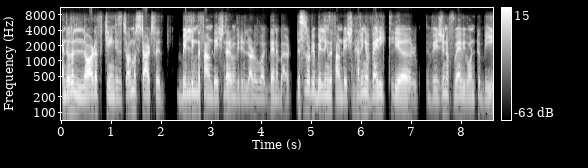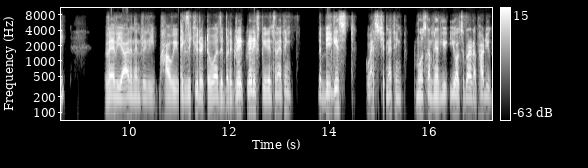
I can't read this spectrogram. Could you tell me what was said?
and there was a lot of changes. It almost starts with building the foundation. I remember we did a lot of work then about this is what we're building the foundation, having a very clear vision of where we want to be, where we are, and then really how we executed towards it. But a great, great experience. And I think the biggest question i think most companies you, you also brought it up. How do you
